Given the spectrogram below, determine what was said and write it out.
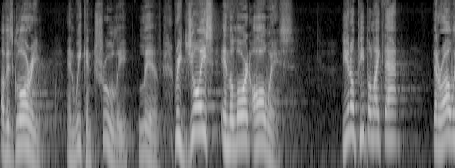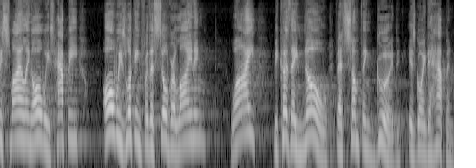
of His glory, and we can truly live. Rejoice in the Lord always. Do you know people like that? That are always smiling, always happy, always looking for the silver lining? Why? because they know that something good is going to happen.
